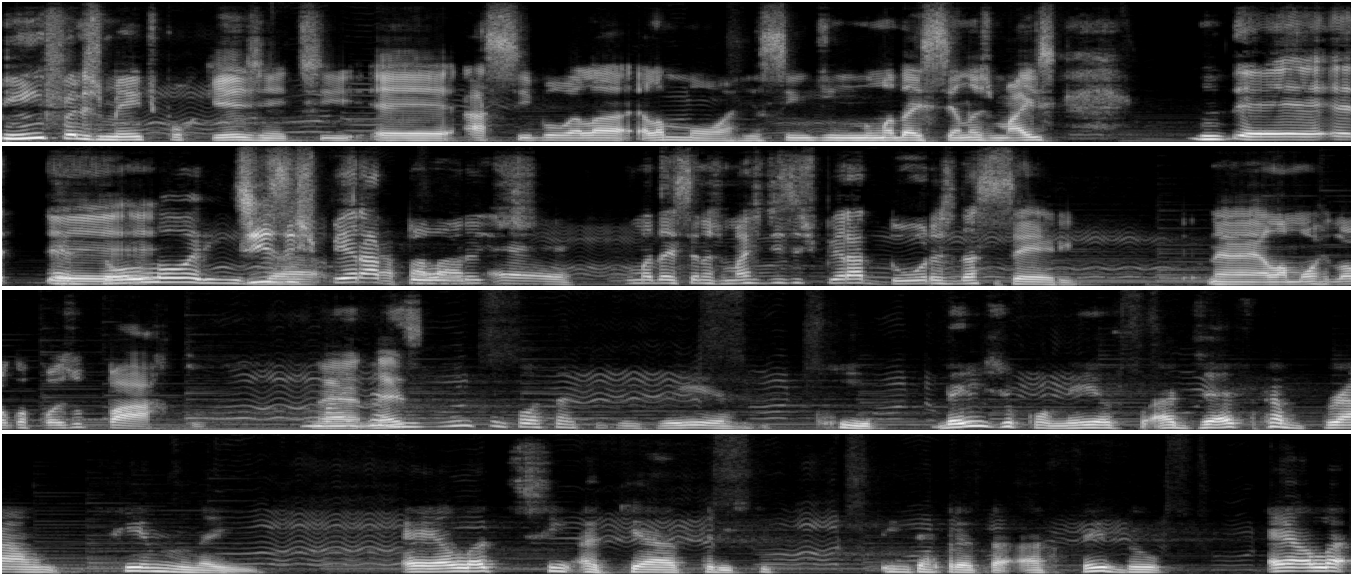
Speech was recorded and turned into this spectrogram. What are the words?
Infelizmente, porque, gente, é, a Sybil ela, ela morre, assim, de numa das cenas mais. É, é, É, é, dolorida. desesperadoras. É. uma das cenas mais desesperadoras da série. Né? Ela morre logo após o parto. Mas né? é muito importante dizer que, desde o começo, a Jessica Brown Finlay, ela tinha, que é a atriz que interpreta a Sybil, ela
